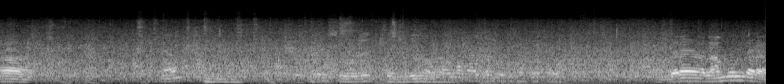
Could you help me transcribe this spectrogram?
हा. जरा लांबून करा.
